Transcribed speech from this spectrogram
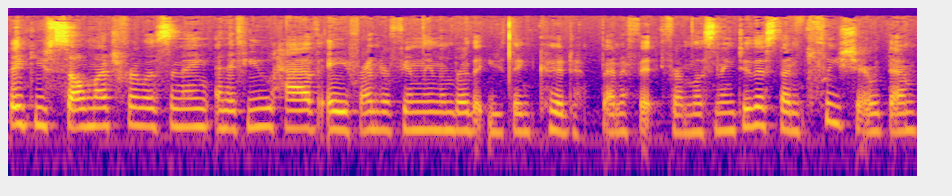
Thank you so much for listening. And if you have a friend or family member that you think could benefit from listening to this, then please share with them.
